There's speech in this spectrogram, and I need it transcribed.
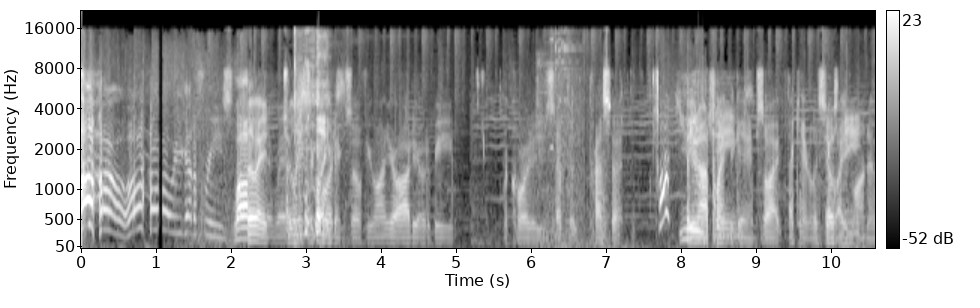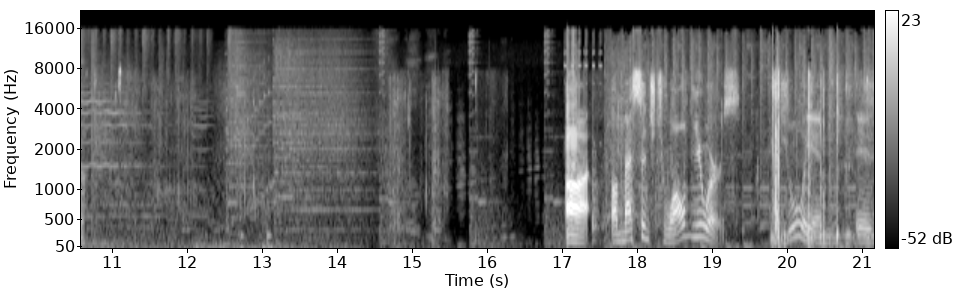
Oh, oh, you got to freeze. Well- By the way, Julian's recording, so if you want your audio to be recorded, you just have to press it. Fuck you, But you're not James. playing the game, so I, I can't really see That was why you want to. Uh, a message to all viewers. Julian is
